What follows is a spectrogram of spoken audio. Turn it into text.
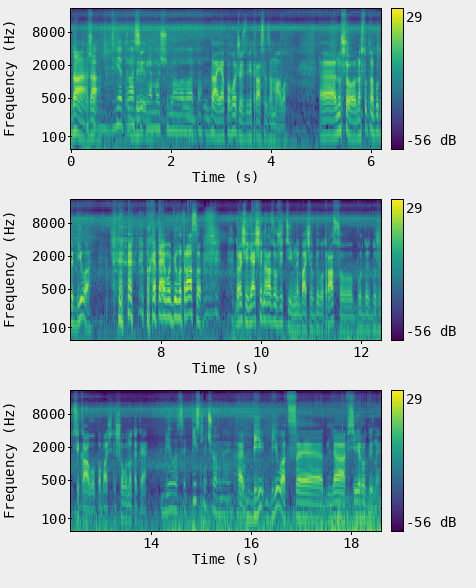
Да, Потому да. что две трассы Две- прям очень маловато. Да, я погоджуюсь, дві траси замало. Е, ну що, наступна буде біла. Покатаємо білу трасу. До речі, я ще ні разу в житті не бачив білу трасу. Буде дуже цікаво побачити, що воно таке. Біла це після чорної? Е, Бі, біла це для всієї родини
